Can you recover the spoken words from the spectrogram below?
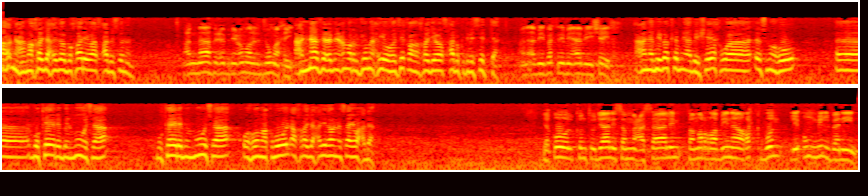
آه نعم أخرج حديث البخاري وأصحاب السنن. عن نافع بن عمر الجمحي. عن نافع بن عمر الجمحي وهو ثقة أخرجه أصحاب الكتب الستة. عن أبي بكر بن أبي شيخ. عن أبي بكر بن أبي شيخ واسمه آه، بكير بن موسى. بكير بن موسى وهو مقبول أخرج حديثه النسائي وحده. يقول كنت جالسا مع سالم فمر بنا ركب لأم البنين.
